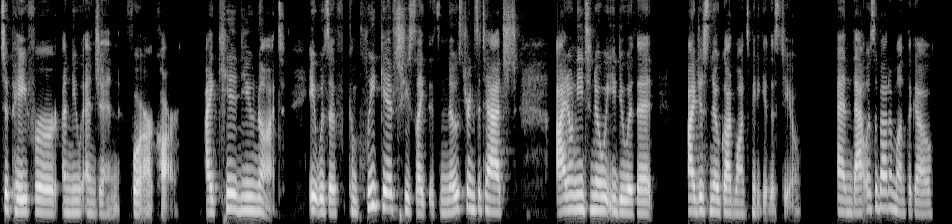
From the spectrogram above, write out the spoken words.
to pay for a new engine for our car. I kid you not. It was a complete gift. She's like, it's no strings attached. I don't need to know what you do with it. I just know God wants me to give this to you. And that was about a month ago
